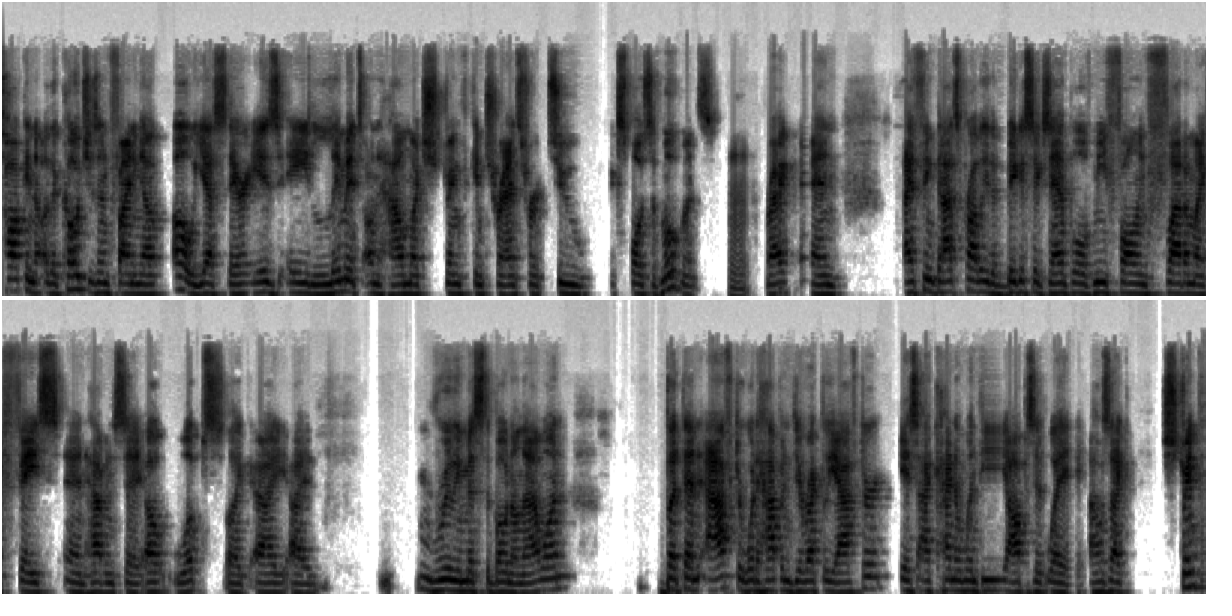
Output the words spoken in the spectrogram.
talking to other coaches and finding out, oh, yes, there is a limit on how much strength can transfer to explosive movements. Mm-hmm. Right. And I think that's probably the biggest example of me falling flat on my face and having to say, "Oh, whoops!" Like I, I really missed the boat on that one. But then after, what happened directly after is I kind of went the opposite way. I was like, "Strength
